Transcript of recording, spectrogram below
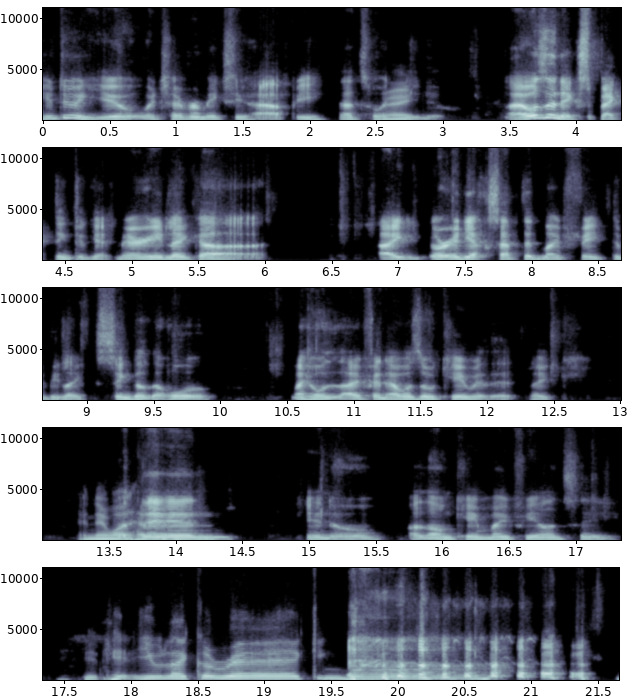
you do you, whichever makes you happy. That's what Right. you do. I wasn't expecting to get married. Like uh I already accepted my fate to be like single the whole my whole life and I was okay with it. Like and then what happened then, you know, along came my fiance. it hit you like a wrecking ball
